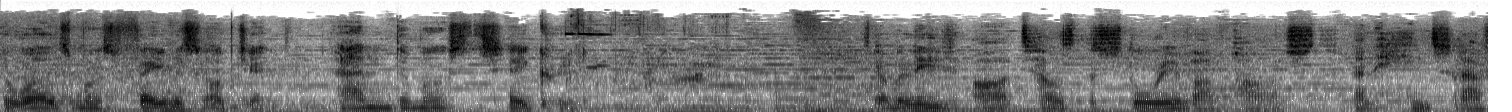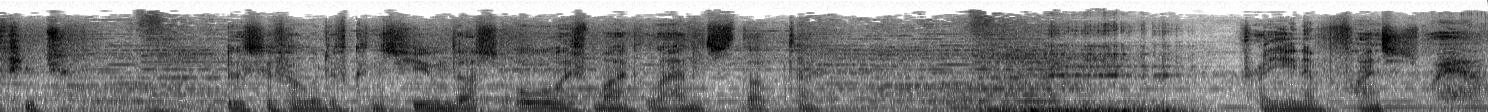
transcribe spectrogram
the world's most famous object and the most sacred. I believe art tells the story of our past and hints at our future. Lucifer would have consumed us all if Michael hadn't stopped him. Pray he never finds his way out.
